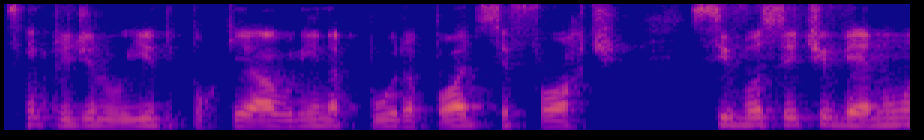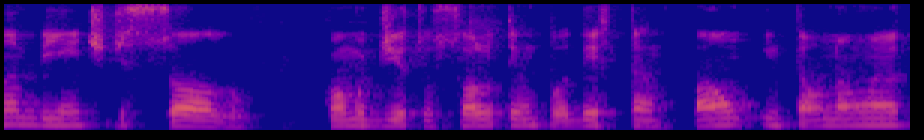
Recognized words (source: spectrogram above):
sempre diluído, porque a urina pura pode ser forte. Se você tiver num ambiente de solo como dito, o solo tem um poder tampão, então não é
